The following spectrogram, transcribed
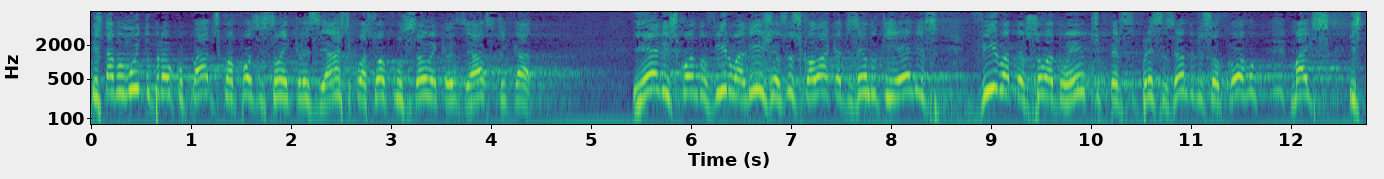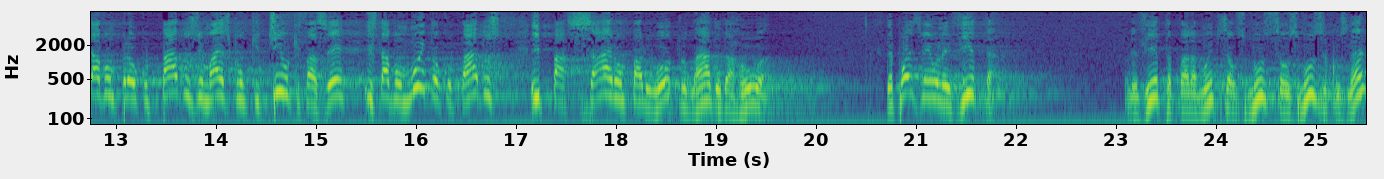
estavam muito preocupados com a posição eclesiástica, com a sua função eclesiástica. E eles, quando viram ali, Jesus coloca dizendo que eles viram a pessoa doente, precisando de socorro, mas estavam preocupados demais com o que tinham que fazer, estavam muito ocupados e passaram para o outro lado da rua. Depois vem o levita. O levita, para muitos, são os músicos, são os músicos né?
